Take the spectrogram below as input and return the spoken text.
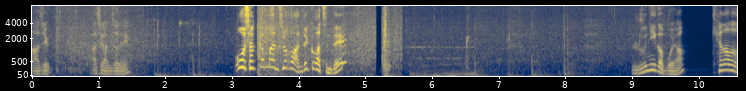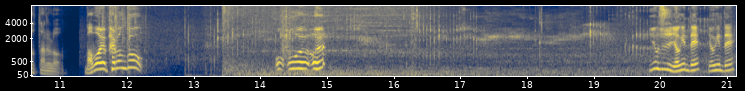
아직 아직 안전해. 오 잠깐만! 들어가면 안 될 것 같은데 루니가 뭐야? 캐나다 달러 마법의 팔방구! 어? 어? 어? 이용수준 0인데? 0인데?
